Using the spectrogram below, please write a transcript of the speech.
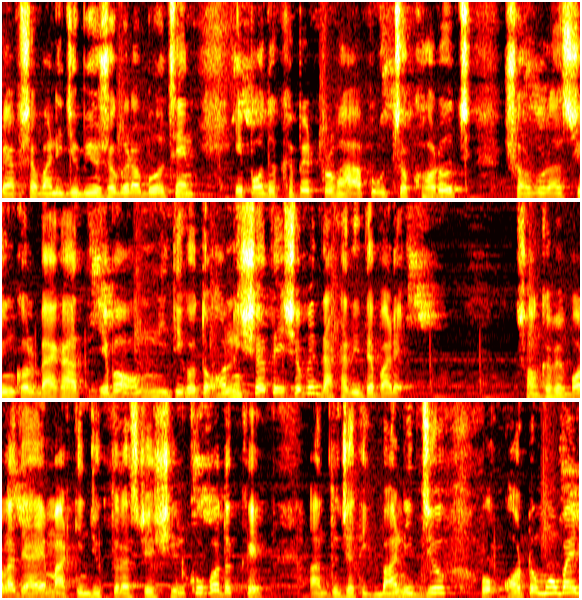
ব্যবসা বাণিজ্য বিশেষজ্ঞরা বলছেন এই পদক্ষেপের প্রভাব উচ্চ খরচ সরবরাহ শৃঙ্খল ব্যাঘাত এবং নীতিগত অনিশ্চয়তা হিসেবে দেখা দিতে পারে। সংক্ষেপে বলা যায়, মার্কিন যুক্তরাষ্ট্রের শিল্প পদক্ষেপ আন্তর্জাতিক বাণিজ্য ও অটোমোবাইল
